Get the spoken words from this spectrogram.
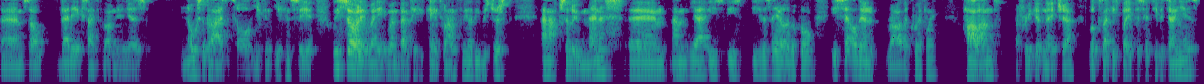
Um, so very excited about Nunez no surprise at all. You can you can see it. We saw it when he when Benfica came to Anfield. He was just an absolute menace. Um, and yeah, he's he's he's the same at Liverpool. He's settled in rather quickly. Haaland, a freak of nature, looks like he's played for City for ten years.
